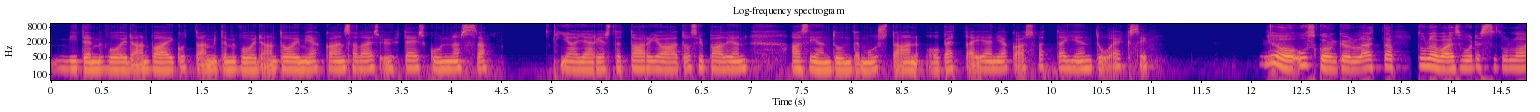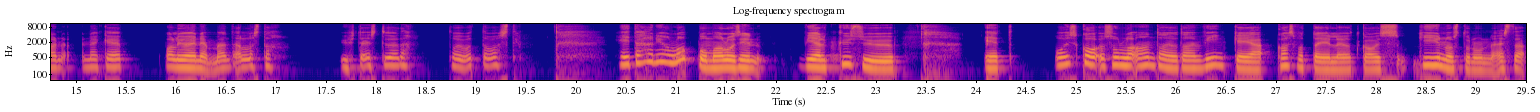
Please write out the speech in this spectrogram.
miten me voidaan vaikuttaa, miten me voidaan toimia kansalaisyhteiskunnassa. Ja järjestö tarjoaa tosi paljon asiantuntemustaan opettajien ja kasvattajien tueksi. Joo, uskon kyllä, että tulevaisuudessa tullaan näkemään paljon enemmän tällaista yhteistyötä toivottavasti. Hei, tähän ihan loppuun mä haluaisin vielä kysyä, että olisiko sulla antaa jotain vinkkejä kasvattajille, jotka olisi kiinnostunut näistä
